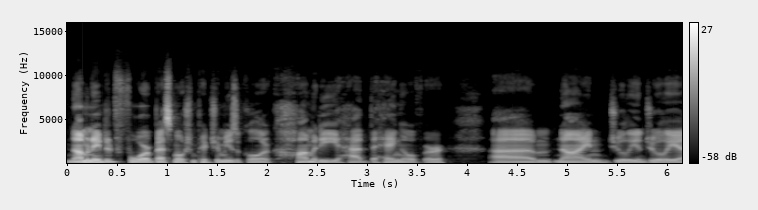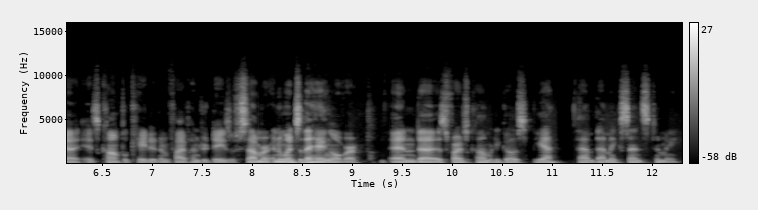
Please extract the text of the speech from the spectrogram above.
nominated for Best Motion Picture Musical or Comedy had The Hangover, um, Nine, Julie and Julia, It's Complicated, and 500 Days of Summer, and it went to The Hangover. And uh, as far as comedy goes, yeah, that, that makes sense to me.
